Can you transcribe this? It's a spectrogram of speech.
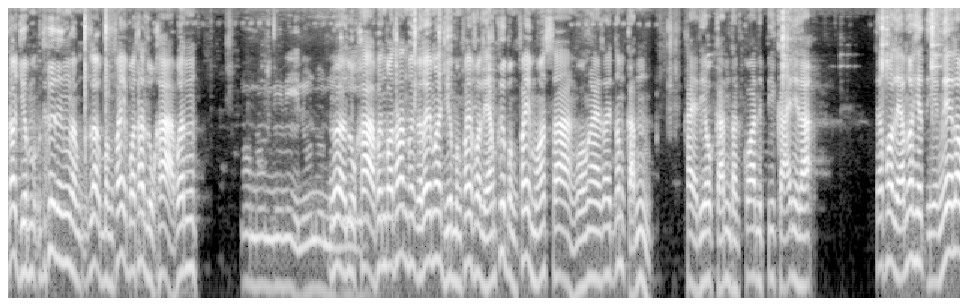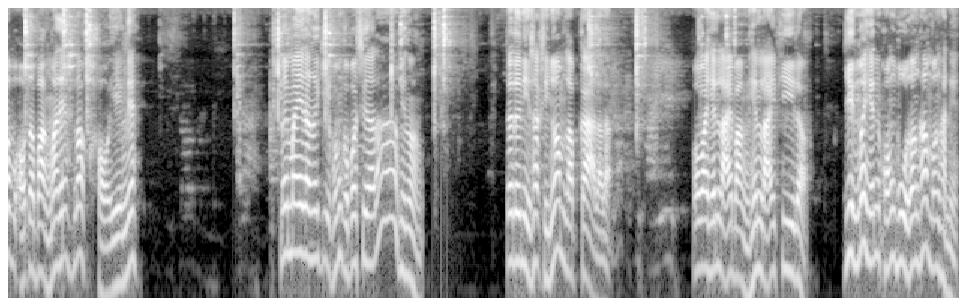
เรายืมคือหนึงแล้วบังไฟบ่ทันลูกค้าเพิ่น นู่นนู่นนี่นี่นู่นนู่นเออลูกค้าเพิ่นบ่ทันเพิ่นก็เลยมายืมบังไฟพอแหลมคือบังไฟหมอสร้างว่าง่ายใส่น้ำกันค่เดียวกันแตะก้อนนี่ปีกายนี่ละแต่พอแหลมเราเฮ็ดเองเด้เราเอาตะบังมาเด้เราเข้าเองเด้ไม่ไม่ๆดังเมื่อกี้ผมก็บ่เชื่อล่ะพี่น้องแต่เดี๋ยวนี้สักสิยอมรับกาแล้วล่ะเพราะว่าเห็นหลายบังเห็นหลายทีแล้วยิ่งมาเห็นของบูทองคำวังหันนี่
